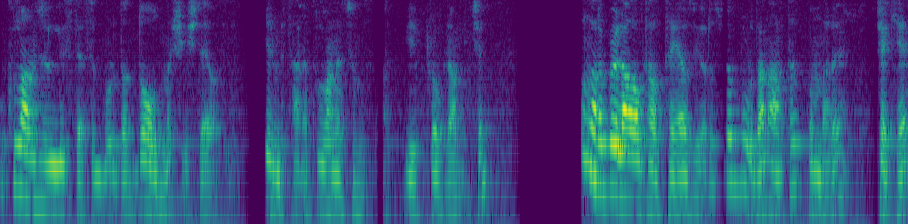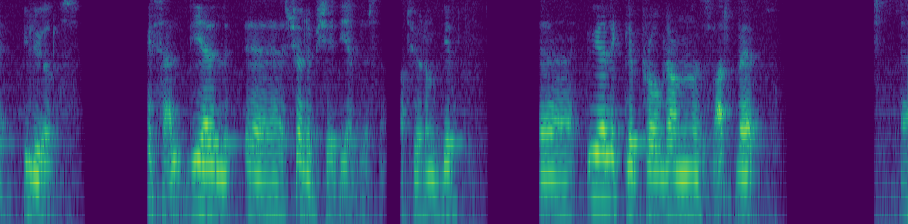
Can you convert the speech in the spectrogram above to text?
Bu kullanıcı listesi burada dolmuş. İşte 20 tane kullanıcımız var bir program için. Bunları böyle alt alta yazıyoruz ve buradan artık bunları çekebiliyoruz. Misal diğer e, şöyle bir şey diyebilirsin. Atıyorum bir e, üyelikli programınız var ve e,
